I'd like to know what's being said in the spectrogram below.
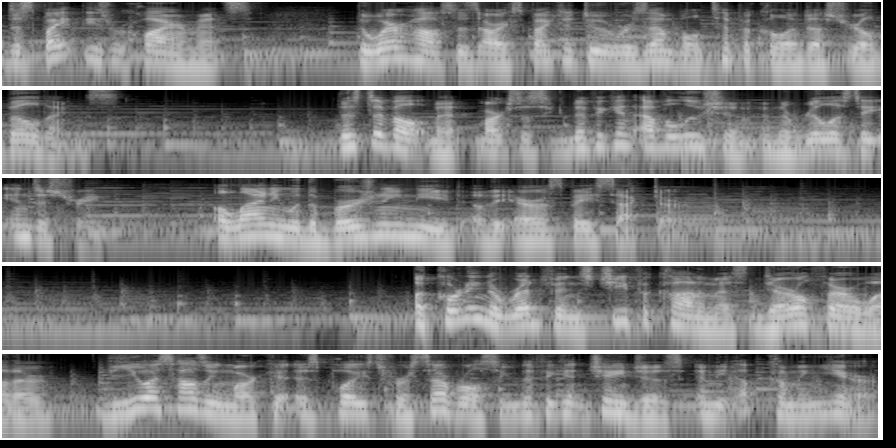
Despite these requirements, the warehouses are expected to resemble typical industrial buildings. This development marks a significant evolution in the real estate industry, aligning with the burgeoning need of the aerospace sector. According to Redfin's chief economist Daryl Fairweather, the U.S. housing market is poised for several significant changes in the upcoming year,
